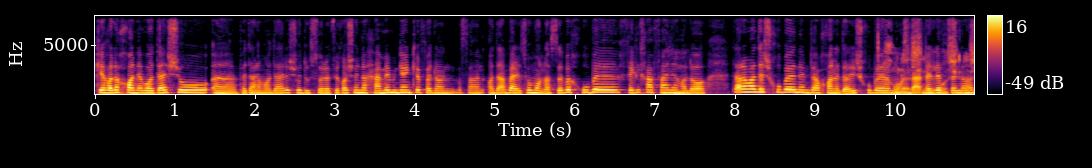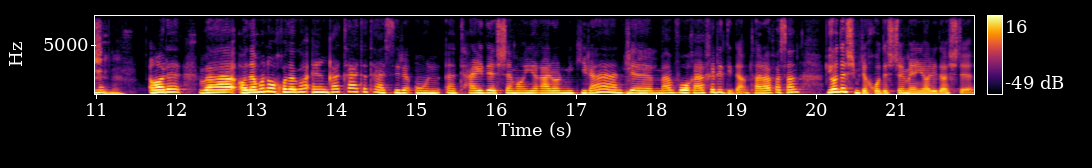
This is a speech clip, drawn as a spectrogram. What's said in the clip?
که حالا خانوادهش و پدر و مادرش و دوست و رفیقاش اینا همه میگن که فلان مثلا آدم برای تو مناسب خوبه خیلی خفنه حالا درآمدش خوبه نمی‌دونم خانه‌داریش خوبه مستقل فلانه. آره. و آدما ناخودآگاه انقدر تحت تاثیر اون تایید اجتماعی قرار می‌گیرن که من واقعا خیلی دیدم. طرف اصلا یادش میره خودش چه معیاری داشته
